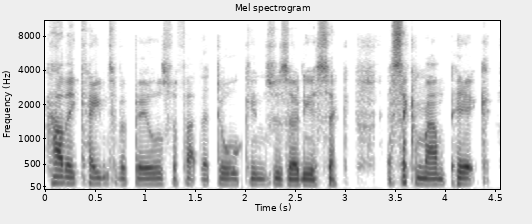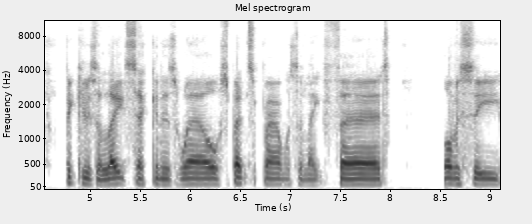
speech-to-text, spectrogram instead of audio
how they came to the Bills, the fact that Dawkins was only a sec a second round pick. I think he was a late second as well. Spencer Brown was a late third. Obviously,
